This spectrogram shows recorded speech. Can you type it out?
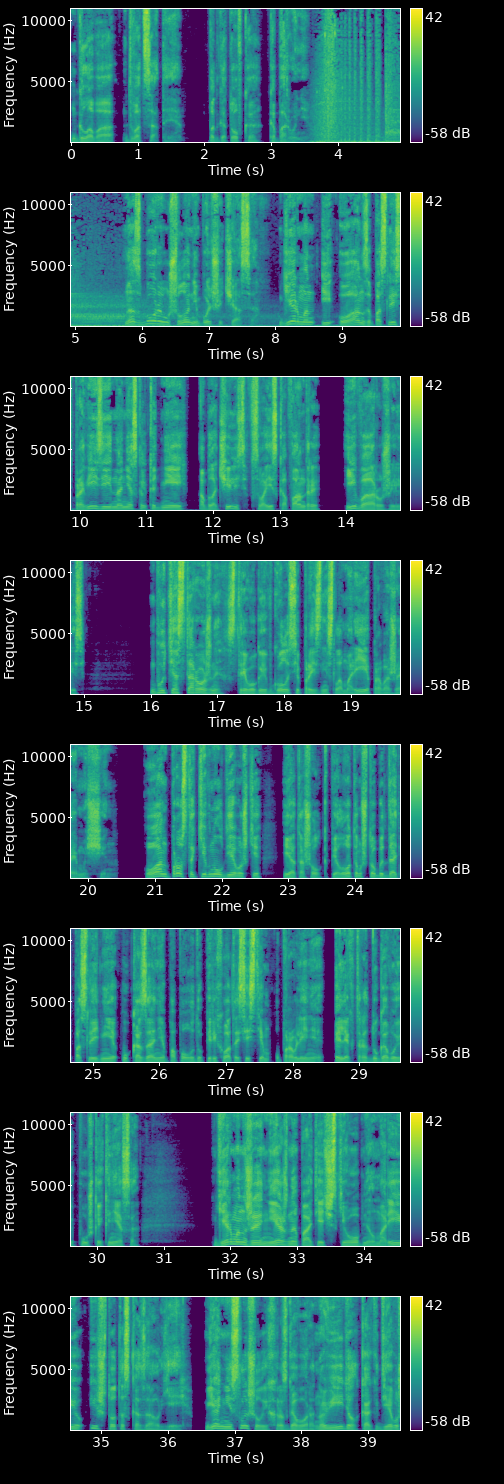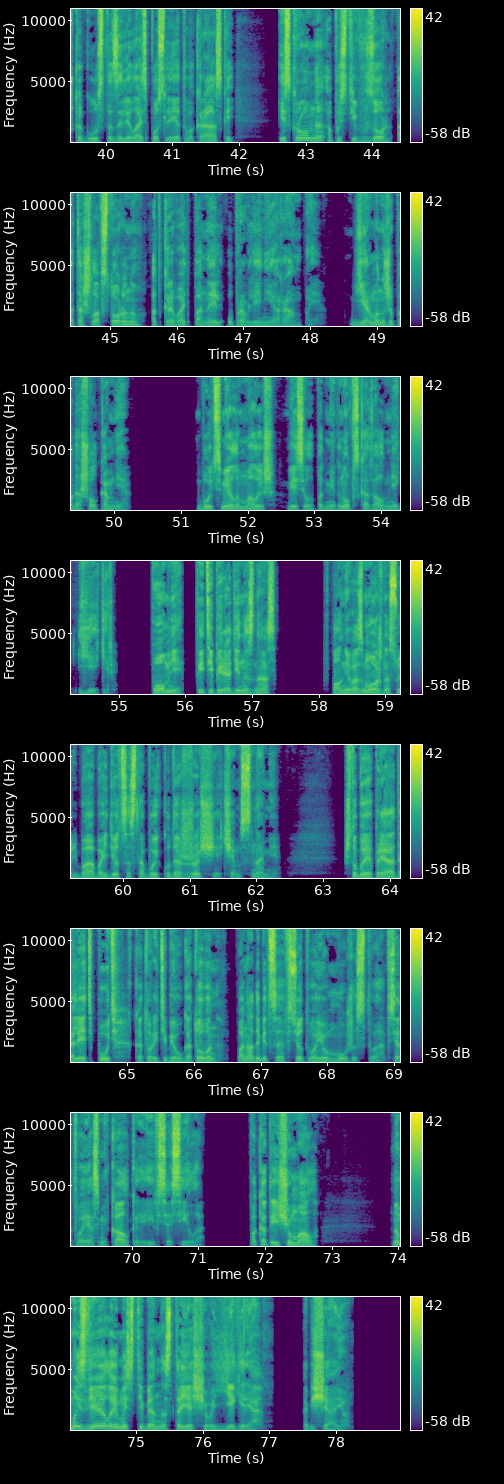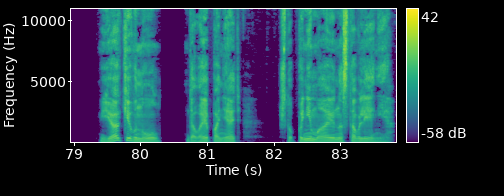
Глава 20. Подготовка к обороне. На сборы ушло не больше часа. Герман и Оан запаслись провизией на несколько дней, облачились в свои скафандры и вооружились. «Будьте осторожны», — с тревогой в голосе произнесла Мария, провожая мужчин. Оан просто кивнул девушке — и отошел к пилотам, чтобы дать последние указания по поводу перехвата систем управления электродуговой пушкой Кнеса. Герман же нежно по-отечески обнял Марию и что-то сказал ей. Я не слышал их разговора, но видел, как девушка густо залилась после этого краской и, скромно опустив взор, отошла в сторону открывать панель управления рампой. Герман же подошел ко мне. «Будь смелым, малыш», — весело подмигнув, сказал мне егерь. «Помни, ты теперь один из нас. Вполне возможно, судьба обойдется с тобой куда жестче, чем с нами. Чтобы преодолеть путь, который тебе уготован, понадобится все твое мужество, вся твоя смекалка и вся сила. Пока ты еще мал, но мы сделаем из тебя настоящего егеря. Обещаю». Я кивнул, давая понять, что понимаю наставление.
